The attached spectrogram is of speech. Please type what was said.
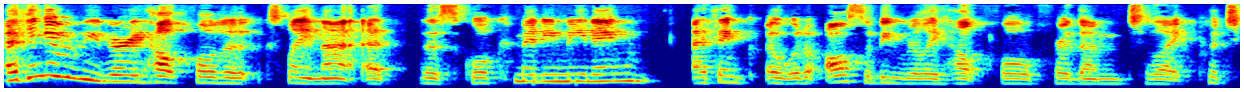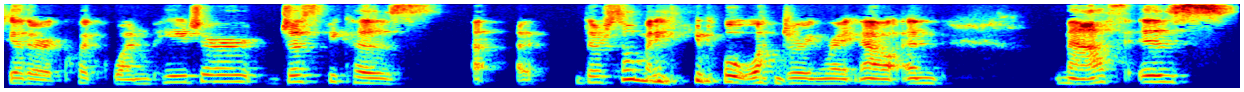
I think it would be very helpful to explain that at the school committee meeting. I think it would also be really helpful for them to like put together a quick one pager just because uh, uh there's so many people wondering right now and math is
